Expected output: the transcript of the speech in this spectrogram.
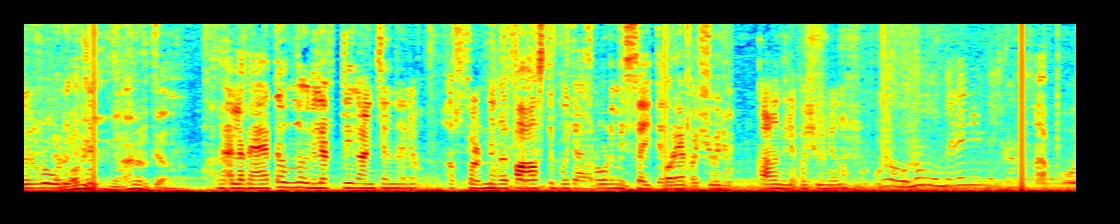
ഒരു റോഡ് അല്ല നേരത്തെ ഒന്ന് ഒരു ലെഫ്റ്റ് കാണിച്ചു നേരം അപ്പോഴും നിങ്ങൾ ഫാസ്റ്റ് പോയിട്ട് ആ റോഡ് മിസ്സായിട്ട് കുറേ പശുവിനും കാണുന്നില്ല പശുവിനൊന്നും ഒന്ന്? അപ്പോൾ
